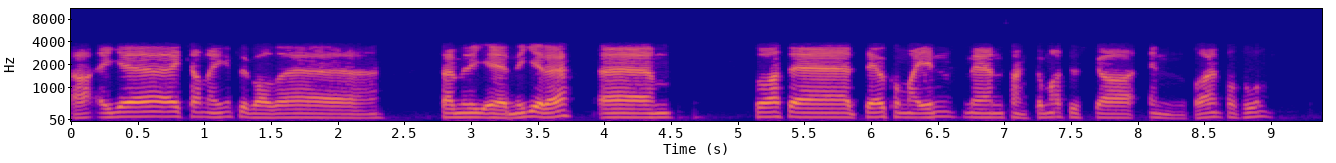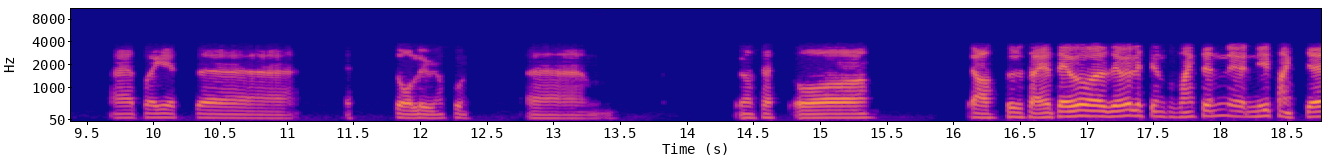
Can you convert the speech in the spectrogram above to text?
Ja, jeg, jeg kan egentlig bare si meg enig i det. Um, så at det, det, å komme inn med en tanke om at du skal endre en person, jeg tror jeg er et, eh, et dårlig utgangspunkt. Um, uansett. Og ja, så du sier, det er, jo, det er jo litt interessant. Det er en ny, ny tanke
